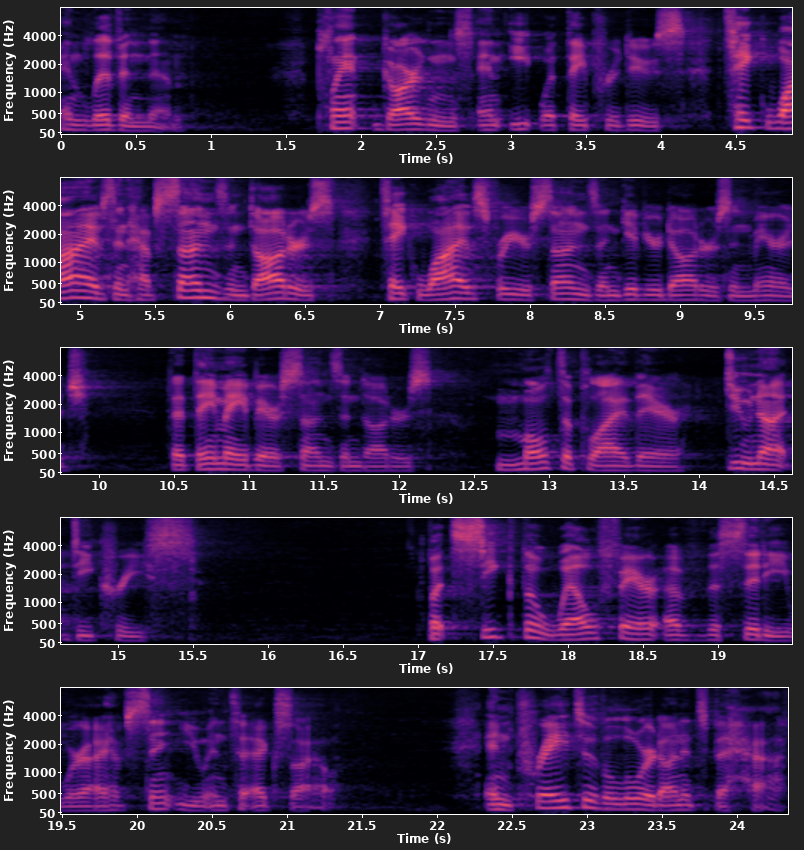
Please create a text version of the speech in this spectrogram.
and live in them. Plant gardens and eat what they produce. Take wives and have sons and daughters. Take wives for your sons and give your daughters in marriage, that they may bear sons and daughters. Multiply there, do not decrease. But seek the welfare of the city where I have sent you into exile, and pray to the Lord on its behalf,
